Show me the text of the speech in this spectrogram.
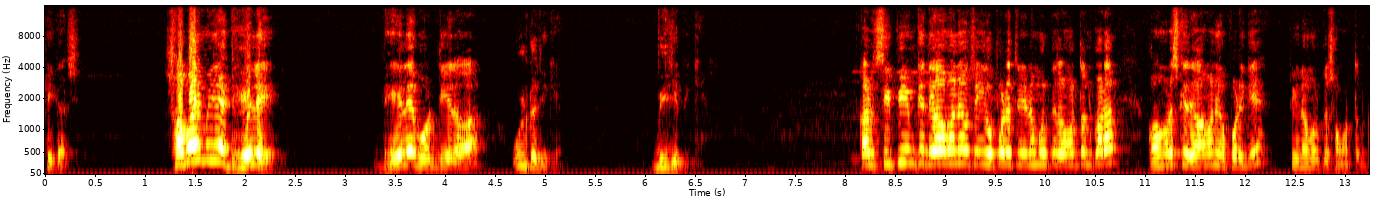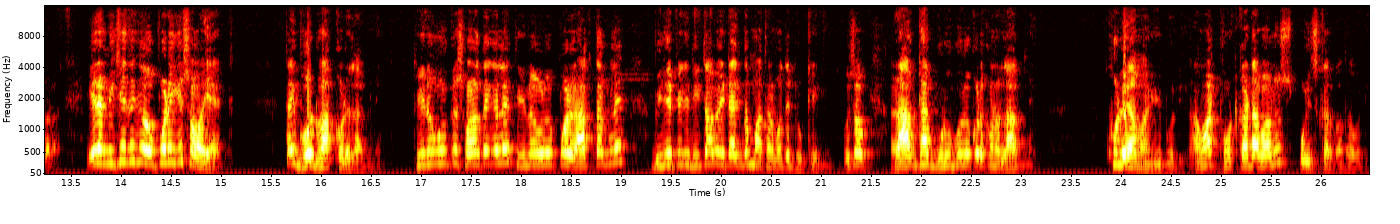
ঠিক আছে। সবাই মিলে ঢেলে ঢেলে ভোট দিয়ে দেওয়া উল্টো দিকে। বিজেপিকে কারণ সিপিএমকে দেওয়া মানে হচ্ছে এই ওপরে তৃণমূলকে সমর্থন করা, কংগ্রেসকে দেওয়া মানে ওপরে গিয়ে তৃণমূলকে সমর্থন করা। এরা নিচে থেকে ওপরে গিয়ে সবাই এক। তাই ভোট ভাগ করে লাভ নেই। তৃণমূলকে সরাতে গেলে, তৃণমূলের উপরে রাগ থাকলে বিজেপিকে দিতে হবে, এটা একদম মাথার মধ্যে ঢুকিয়ে দিন ওসব রাগ ঢাক গুরু গুরু করে কোনো লাভ নেই। খুলে আম বলি, আমার ঠোঁট কাটা মানুষ, পরিষ্কার কথা বলি।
